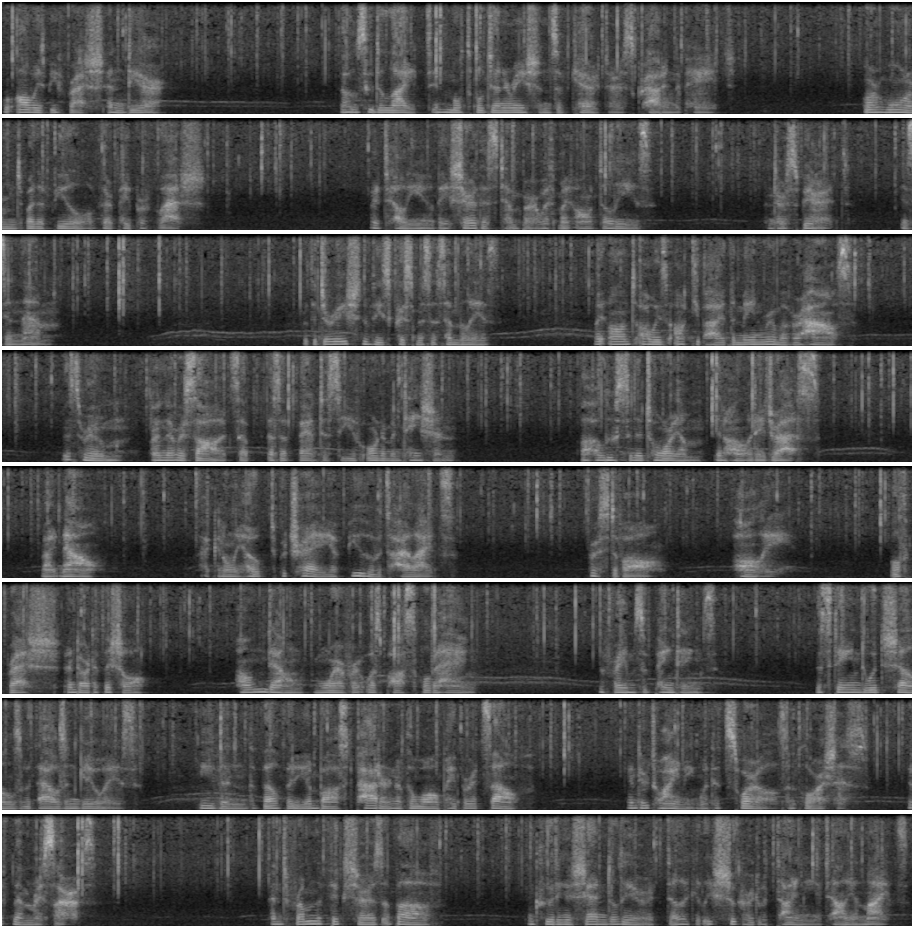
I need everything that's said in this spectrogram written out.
will always be fresh and dear. Those who delight in multiple generations of characters crowding the page, or warmed by the feel of their paper flesh. I tell you, they share this temper with my Aunt Elise, and her spirit is in them. For the duration of these Christmas assemblies, my aunt always occupied the main room of her house. This room I never saw except as a fantasy of ornamentation, a hallucinatorium in holiday dress. Right now, I can only hope to portray a few of its highlights. First of all, holly, both fresh and artificial, hung down from wherever it was possible to hang. The frames of paintings, the stained wood shells a thousand gateways, even the velvety embossed pattern of the wallpaper itself, intertwining with its swirls and flourishes, if memory serves. And from the fixtures above including a chandelier delicately sugared with tiny Italian lights.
